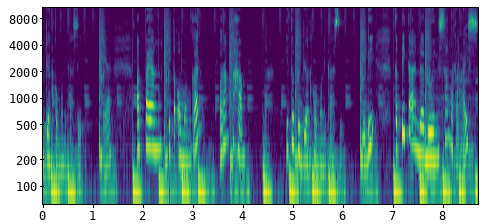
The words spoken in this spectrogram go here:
tujuan komunikasi ya. Apa yang kita omongkan orang paham. Nah itu tujuan komunikasi. Jadi ketika anda doing summarize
